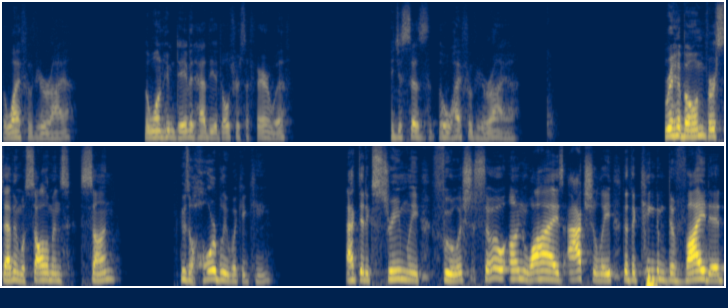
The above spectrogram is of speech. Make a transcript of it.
the wife of Uriah, the one whom David had the adulterous affair with. He just says the wife of Uriah. Rehoboam, verse 7, was Solomon's son. He was a horribly wicked king. Acted extremely foolish, so unwise, actually, that the kingdom divided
